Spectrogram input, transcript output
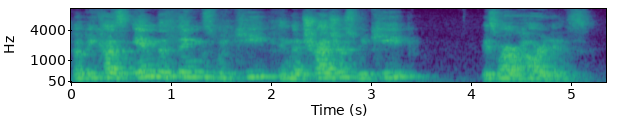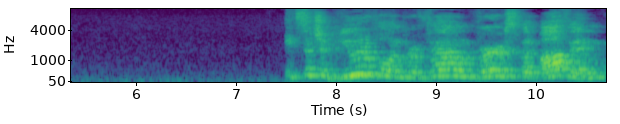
but because in the things we keep, in the treasures we keep, is where our heart is. It's such a beautiful and profound verse, but often,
